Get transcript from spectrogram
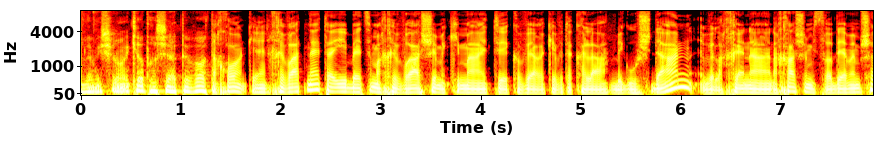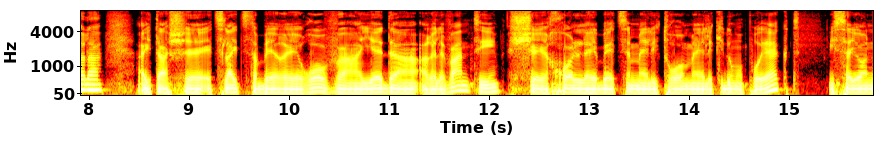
למי שלא מכיר את ראשי התיבות. נכון, כן. חברת נטע היא בעצם החברה שמקימה את קווי הרכבת הקלה בגוש דן, ולכן ההנחה של משרדי הממשלה הייתה שאצלה הצטבר רוב הידע הרלוונטי שיכול בעצם לתרום לקידום הפרויקט. ניסיון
